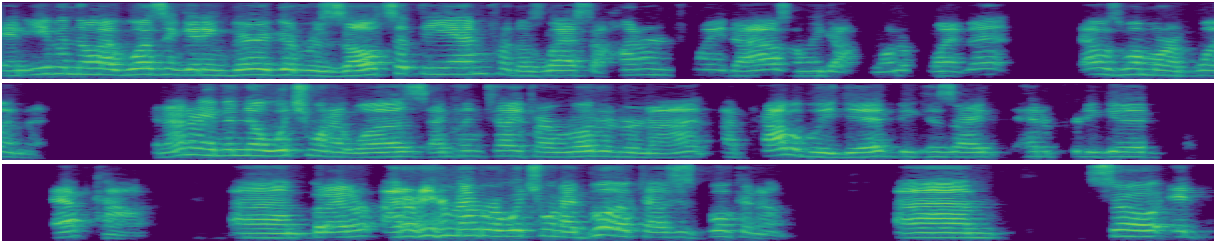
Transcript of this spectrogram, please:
And even though I wasn't getting very good results at the end for those last 120 dials, I only got one appointment. That was one more appointment. And I don't even know which one it was. I couldn't tell you if I wrote it or not. I probably did because I had a pretty good app count. Um, but I don't, I don't even remember which one I booked. I was just booking them. Um, so it,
